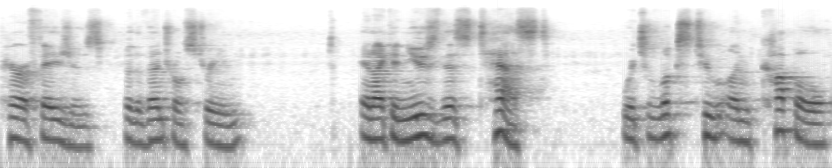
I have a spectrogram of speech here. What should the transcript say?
paraphasias for the ventral stream. And I can use this test, which looks to uncouple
